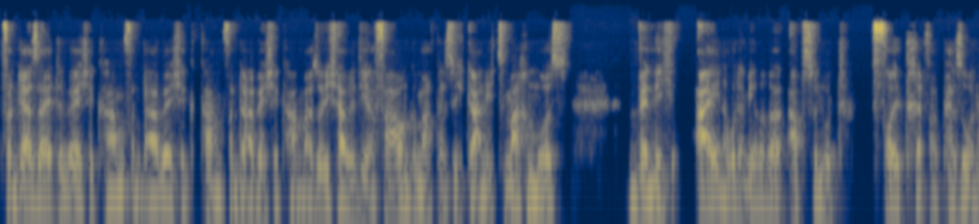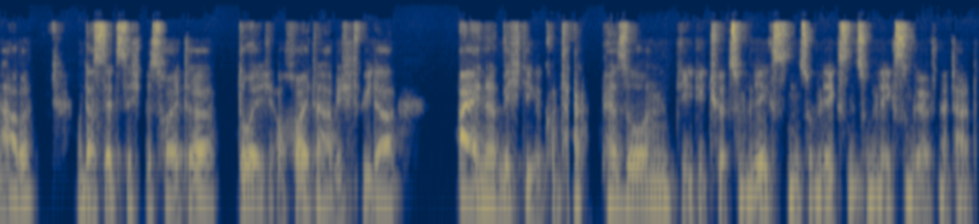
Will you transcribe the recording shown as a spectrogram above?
von der Seite welche kamen, von da welche kamen, von da welche kamen. Also ich habe die Erfahrung gemacht, dass ich gar nichts machen muss, wenn ich eine oder mehrere absolut Volltrefferpersonen habe. Und das setzt sich bis heute durch. Auch heute habe ich wieder eine wichtige Kontaktperson, die die Tür zum nächsten, zum nächsten, zum nächsten geöffnet hat.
